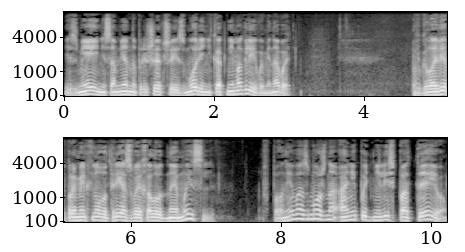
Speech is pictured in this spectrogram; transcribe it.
и змеи, несомненно пришедшие из моря, никак не могли его миновать. В голове промелькнула трезвая холодная мысль. Вполне возможно, они поднялись по Тею.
